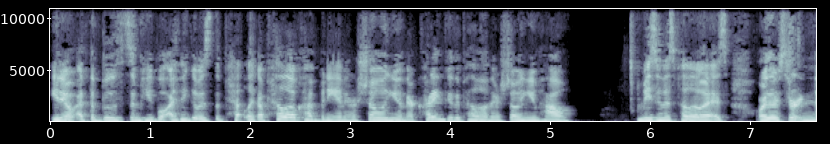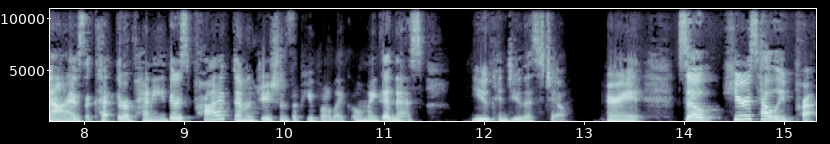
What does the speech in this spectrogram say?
you know, at the booths some people, I think it was the like a pillow company and they're showing you and they're cutting through the pillow and they're showing you how amazing this pillow is, or there's certain knives that cut through a penny. There's product demonstrations that people are like, oh my goodness, you can do this too. All right. So here's how we prep.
